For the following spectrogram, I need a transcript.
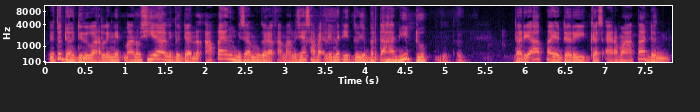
itu udah di luar limit manusia gitu dan apa yang bisa menggerakkan manusia sampai limit itu? Ya bertahan hidup gitu. Dari apa ya? Dari gas air mata dan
